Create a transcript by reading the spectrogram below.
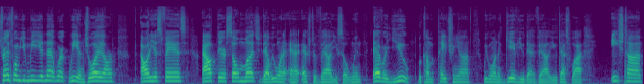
Transform U Media Network. We enjoy our audience fans out there so much that we want to add extra value. So whenever you become a Patreon, we want to give you that value. That's why each time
